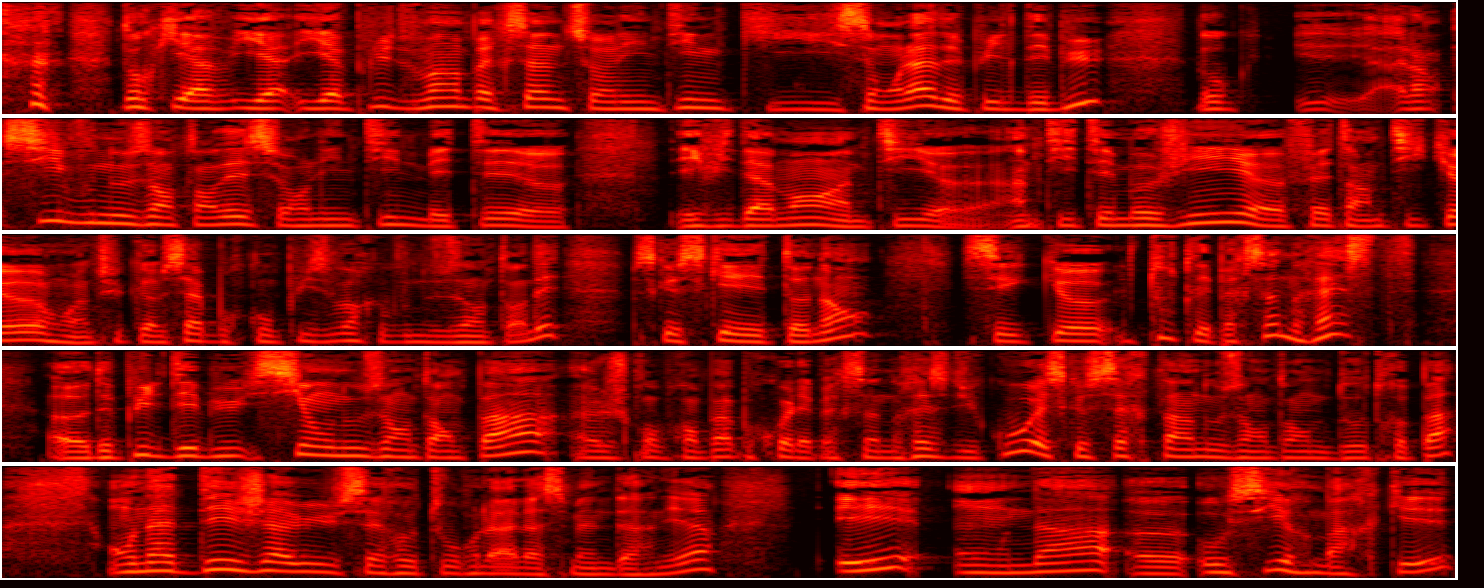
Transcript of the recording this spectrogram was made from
Donc il y a, il y a il y a plus de 20 personnes sur LinkedIn qui sont là depuis le début. Donc alors si vous nous entendez sur LinkedIn mettez euh, évidemment un petit euh, un petit emoji faites un petit cœur ou un truc comme ça pour qu'on puisse voir que vous nous entendez parce que ce qui est étonnant c'est que toutes les personnes restent euh, depuis le début, si on nous entend pas, euh, je comprends pas pourquoi les personnes restent du coup. Est-ce que certains nous entendent, d'autres pas? On a déjà eu ces retours-là la semaine dernière. Et on a euh, aussi remarqué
